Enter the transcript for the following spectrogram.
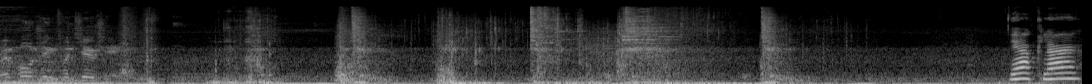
Reporting for duty. Ja, klaar.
